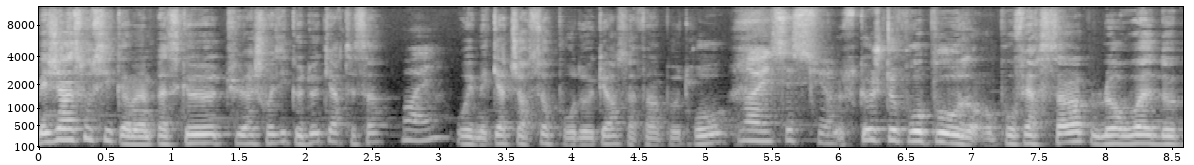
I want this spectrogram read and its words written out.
Mais j'ai un souci quand même, parce que tu as choisi que deux cartes, c'est ça? Ouais. Oui, mais quatre chasseurs pour deux cartes, ça fait un peu trop. Ouais, c'est sûr. Ce que je te propose, pour faire simple, le roi de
